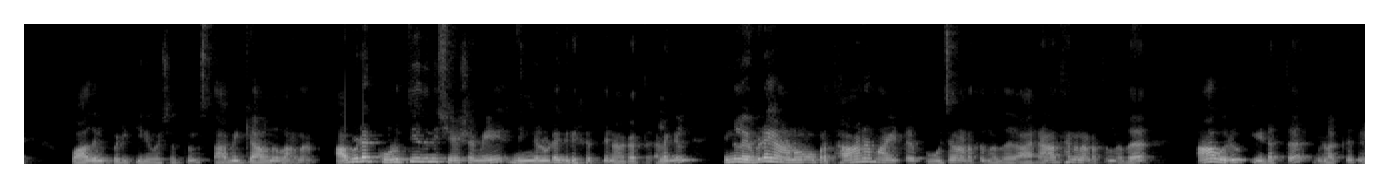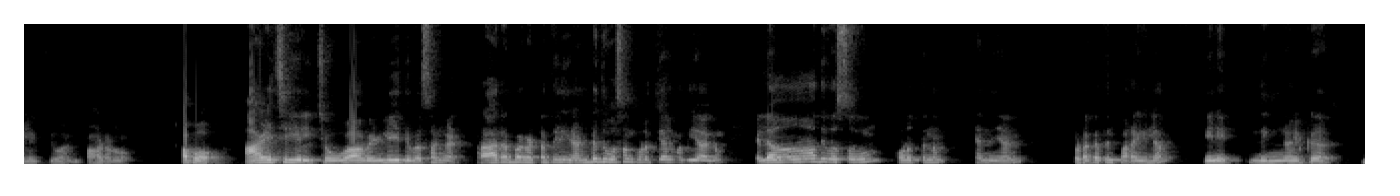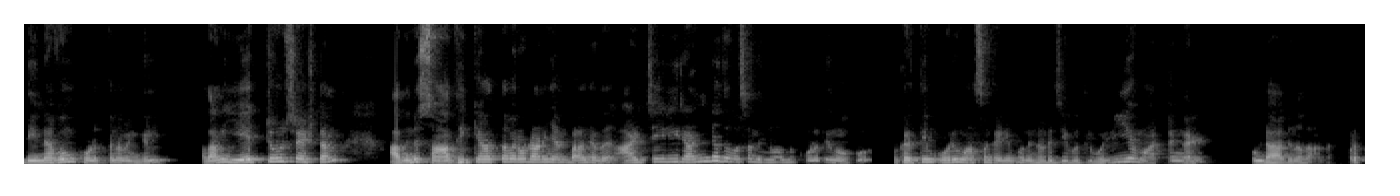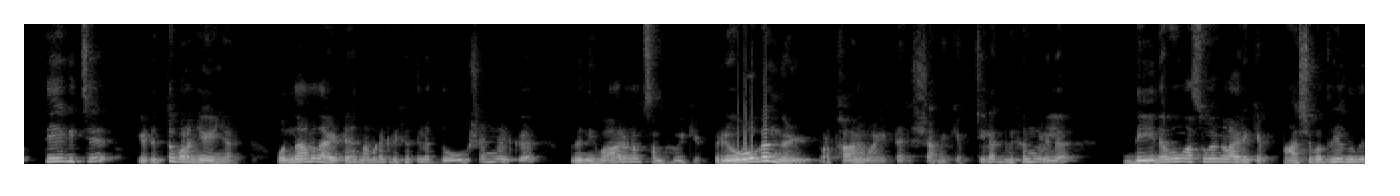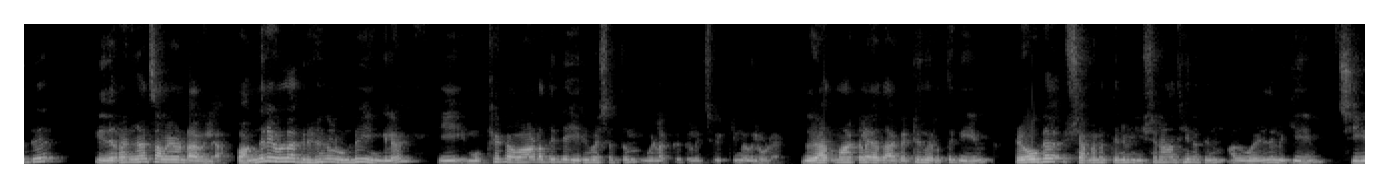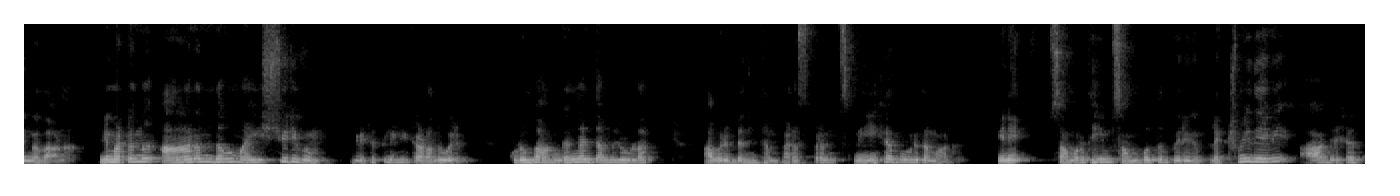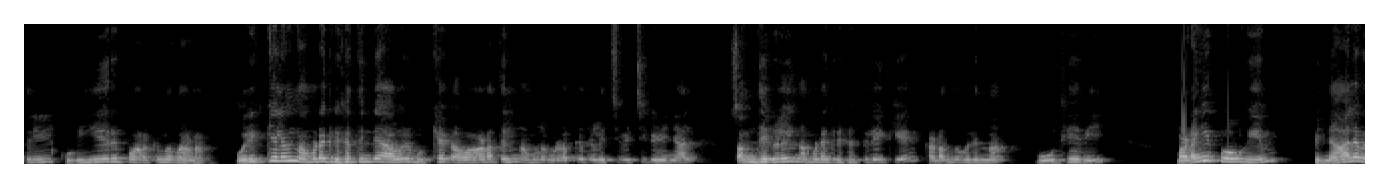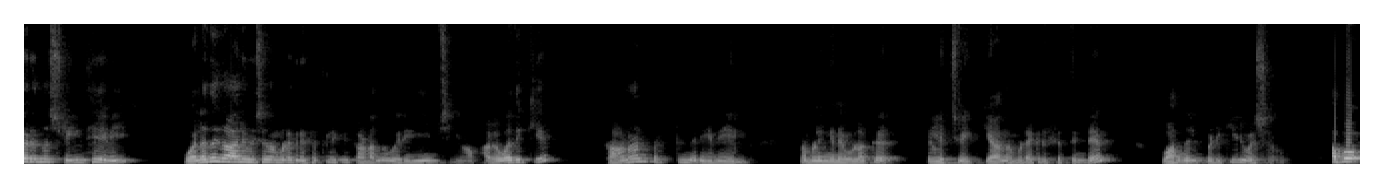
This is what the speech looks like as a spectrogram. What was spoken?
വാതിൽപ്പടിക്ക് ഇരുവശത്തും സ്ഥാപിക്കാവുന്നതാണ്. അവിടെ കൊളുത്തിയതിന് ശേഷമേ നിങ്ങളുടെ ഗൃഹത്തിനകത്ത് അല്ലെങ്കിൽ നിങ്ങൾ എവിടെയാണോ പ്രധാനമായിട്ട് പൂജ നടത്തുന്നത് ആരാധന നടത്തുന്നത് ആ ഒരു ഇടത്ത് വിളക്ക് തെളിക്കുവാൻ പാടുള്ളൂ. അപ്പോൾ ആഴ്ചയിൽ ചൊവ്വ വെള്ളി ദിവസങ്ങൾ പ്രാരംഭഘട്ടത്തിൽ രണ്ട് ദിവസം കൊളുത്തിയാൽ മതിയാകും. എല്ലാ ദിവസവും കൊളുത്തണം എന്ന് ഞാൻ തുടക്കത്തിൽ പറയില്ല. ഇനി നിങ്ങൾക്ക് ദിനവും കൊളുത്തണമെങ്കിൽ അതാണ് ഏറ്റവും ശ്രേഷ്ഠം. അതിന് സാധിക്കാത്തവരോടാണ് ഞാൻ പറഞ്ഞത്. ആഴ്ചയിൽ ഈ രണ്ട് ദിവസം നിങ്ങളൊന്ന് കൊളുത്തി നോക്കൂ. കൃത്യം ഒരു മാസം കഴിയുമ്പോൾ നിങ്ങളുടെ ജീവിതത്തിൽ വലിയ മാറ്റങ്ങൾ ഉണ്ടാകുന്നതാണ്. പ്രത്യേകിച്ച് എടുത്തു പറഞ്ഞു കഴിഞ്ഞാൽ ഒന്നാമതായിട്ട് നമ്മുടെ ഗൃഹത്തിലെ ദോഷങ്ങൾക്ക് ഒരു നിവാരണം സംഭവിക്കും. രോഗങ്ങൾ പ്രധാനമായിട്ട് ശമിക്കും. ചില ഗൃഹങ്ങളിൽ ദിനവും അസുഖങ്ങളായിരിക്കും. ആശുപത്രിയിൽ നിന്നിട്ട് ഇറങ്ങാൻ സമയം ഉണ്ടാവില്ല അപ്പൊ അങ്ങനെയുള്ള ഗ്രഹങ്ങൾ ഉണ്ട് എങ്കിൽ ഈ മുഖ്യ കവാടത്തിന്റെ ഇരുവശത്തും വിളക്ക് തെളിച്ചു വെക്കുന്നതിലൂടെ ദുരാത്മാക്കളെ അത് അകറ്റി നിർത്തുകയും രോഗശമനത്തിനും ഈശ്വരാധീനത്തിനും അത് വഴിതെളിക്കുകയും ചെയ്യുന്നതാണ്. ഇനി മറ്റൊന്ന് ആനന്ദവും ഐശ്വര്യവും ഗൃഹത്തിലേക്ക് കടന്നു വരും. കുടുംബ അംഗങ്ങൾ തമ്മിലുള്ള ആ ഒരു ബന്ധം പരസ്പരം സ്നേഹപൂരിതമാകും. ഇനി സമൃദ്ധിയും സമ്പത്തും പെരുകും. ലക്ഷ്മി ദേവി ആ ഗൃഹത്തിൽ കുടിയേറി പാർക്കുന്നതാണ്. ഒരിക്കലും നമ്മുടെ ഗൃഹത്തിന്റെ ആ ഒരു മുഖ്യ കവാടത്തിൽ നമ്മൾ വിളക്ക് തെളിച്ചു വെച്ച് കഴിഞ്ഞാൽ സന്ധ്യകളിൽ നമ്മുടെ ഗൃഹത്തിലേക്ക് കടന്നു വരുന്ന ഭൂദേവി മടങ്ങിപ്പോവുകയും പിന്നാലെ വരുന്ന ശ്രീദേവി വലത് കാലം വെച്ച് നമ്മുടെ ഗൃഹത്തിലേക്ക് കടന്നു വരികയും ചെയ്യും. ആ ഭഗവതിക്ക് കാണാൻ പറ്റുന്ന രീതിയിൽ നമ്മളിങ്ങനെ വിളക്ക് തെളിച്ചു വയ്ക്കുക നമ്മുടെ ഗൃഹത്തിന്റെ വാതിൽ പിടിക്ക് ഇരുവശവും. അപ്പോൾ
